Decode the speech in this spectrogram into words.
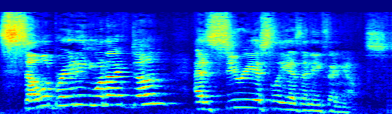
celebrating what I've done as seriously as anything else.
